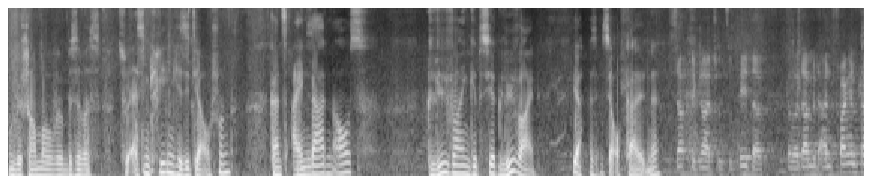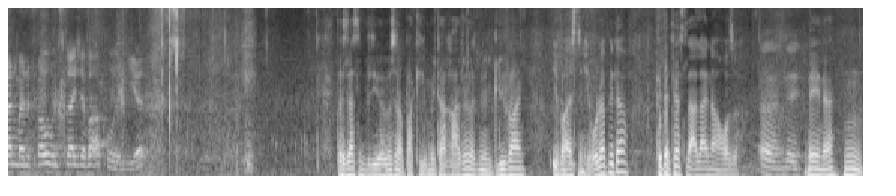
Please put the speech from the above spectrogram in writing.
Und wir schauen mal, wo wir ein bisschen was zu essen kriegen. Hier sieht ja auch schon ganz einladend aus. Glühwein gibt es hier. Glühwein. Ja, das ist ja auch kalt, ne? Ich sagte gerade schon zu Peter, wenn wir damit anfangen, kann meine Frau uns gleich aber abholen hier. Das lassen wir lieber. Wir müssen ein paar Kilometer radeln. Lassen wir den Glühwein. Ich weiß nicht, oder Peter? Fährt der Tesla allein nach Hause? Äh, nee. Nee, ne? Hm.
